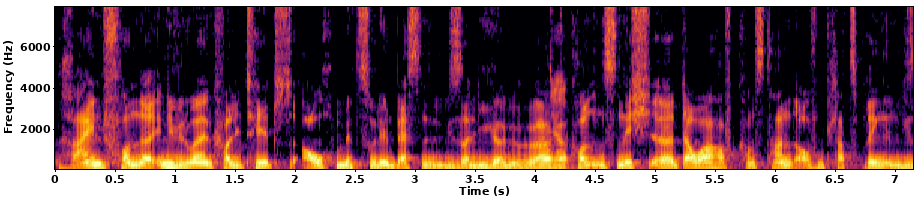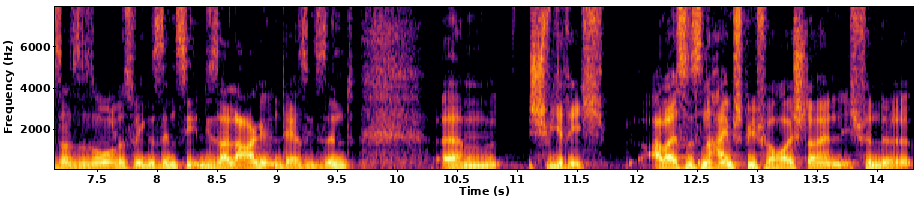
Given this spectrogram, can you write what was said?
rein von der individuellen Qualität auch mit zu den Besten in dieser Liga gehört. Ja. Konnten es nicht äh, dauerhaft konstant auf den Platz bringen in dieser Saison. Deswegen sind sie in dieser Lage, in der sie sind. Ähm, schwierig. Aber es ist ein Heimspiel für Holstein. Ich finde,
